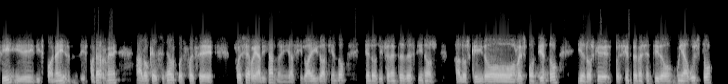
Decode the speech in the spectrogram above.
sí y disponer, disponerme a lo que el Señor pues fuese, fuese realizando y así lo ha ido haciendo en los diferentes destinos a los que he ido respondiendo y en los que pues siempre me he sentido muy a gusto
